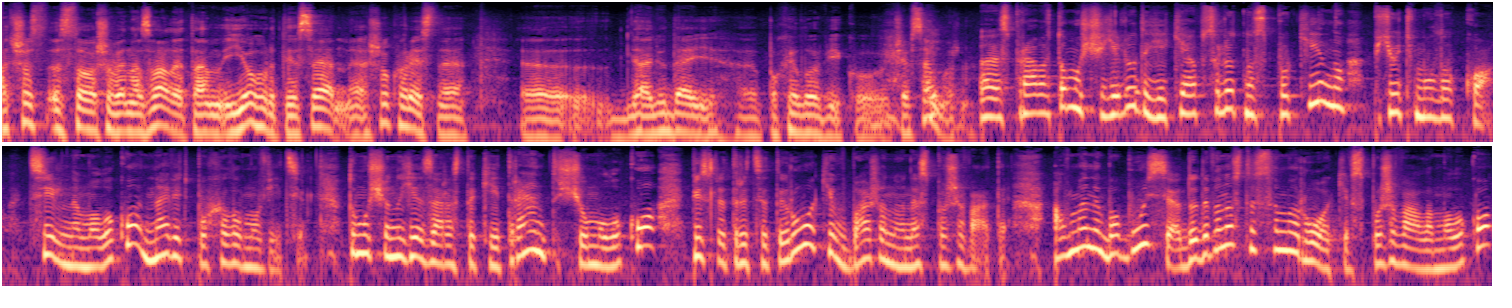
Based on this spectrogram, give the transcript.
А що з того, що ви назвали, там йогурт і все, е, що корисне для людей е, похилого віку? Чи все можна? Е, Справа в тому, що є люди, які абсолютно спокійно п'ють молоко, цільне молоко навіть в похилому віці. Тому що ну є зараз такий тренд, що молоко після 30 років бажано не споживати. А в мене бабуся до 97 років споживала молоко,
